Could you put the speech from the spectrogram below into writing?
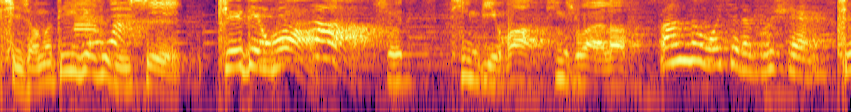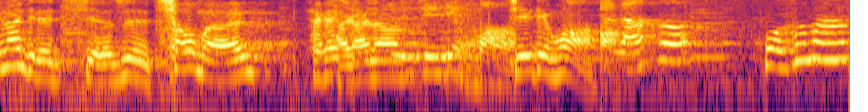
起床的第一件事情是接电话。说听笔画听出来了，啊，那我写的不是，秦岚姐姐写的是敲门，凯凯凯凯呢接电话，接电话。亚兰喝，我喝吗？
